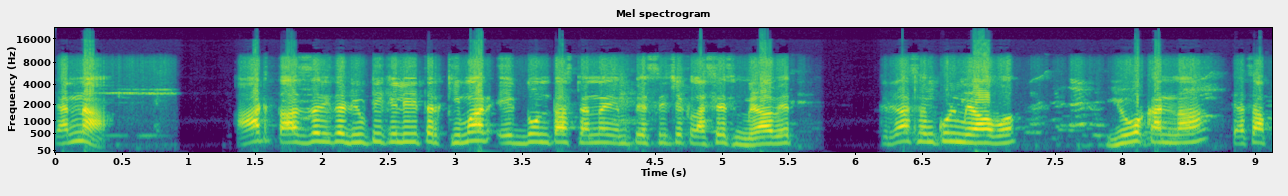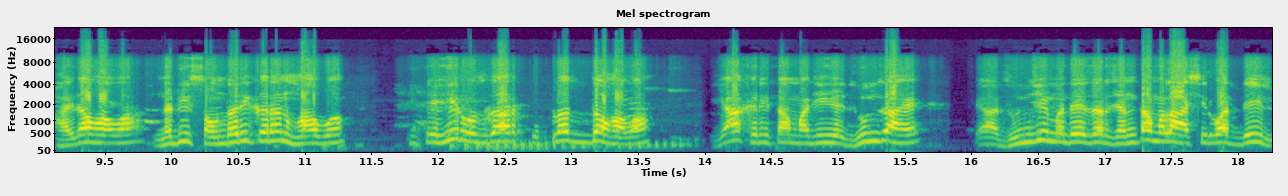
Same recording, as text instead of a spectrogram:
त्यांना आठ तास जर इथं ड्युटी केली तर किमान एक दोन तास त्यांना एम पी एस सीचे क्लासेस मिळावेत. क्रीडा संकुल मिळावं. युवकांना त्याचा फायदा व्हावा. नदी सौंदर्यीकरण व्हावं. तिथेही रोजगार उपलब्ध व्हावा. याकरिता माझी हे झुंज आहे. या झुंजीमध्ये जर जनता मला आशीर्वाद देईल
